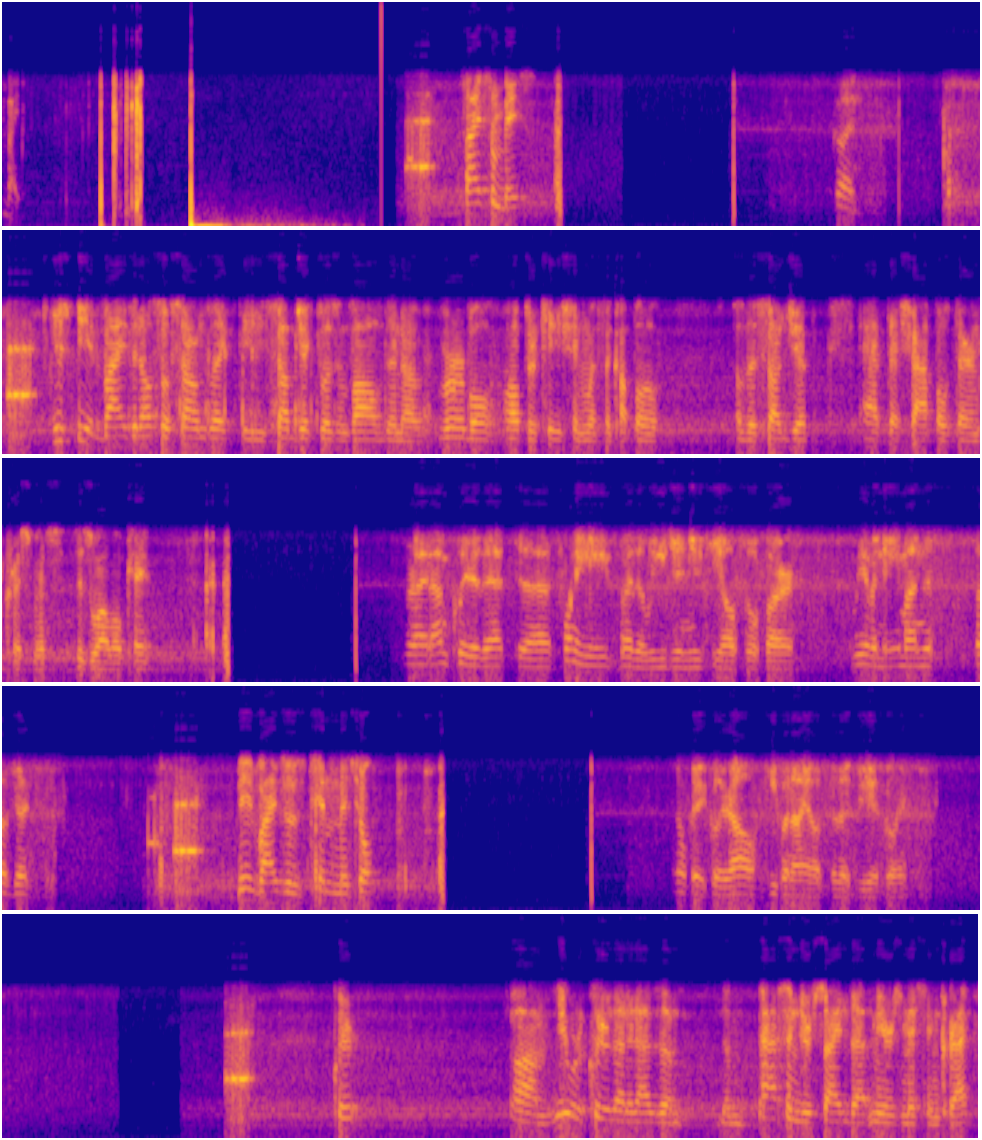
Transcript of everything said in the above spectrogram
Bye. Five from base. Go ahead. Just be advised, it also sounds like the subject was involved in a verbal altercation with a couple of the subjects at the shop out there in Christmas as well, okay? Right, I'm clear that. Uh, 28 by the Legion UTL so far. We have a name on this subject. The advisor is Tim Mitchell. Okay, clear. I'll keep an eye out for that vehicle. Clear. Um, you were clear that it has a, the passenger side of that mirror's missing, correct?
